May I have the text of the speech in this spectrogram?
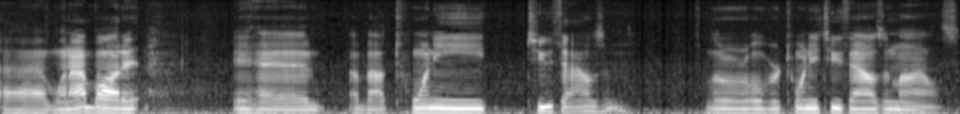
uh, when I bought it it had about 22,000 a little over 22,000 miles.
